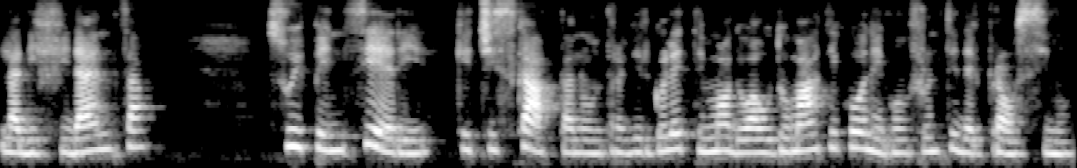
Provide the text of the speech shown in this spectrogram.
la diffidenza, sui pensieri che ci scattano, tra virgolette, in modo automatico nei confronti del prossimo,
